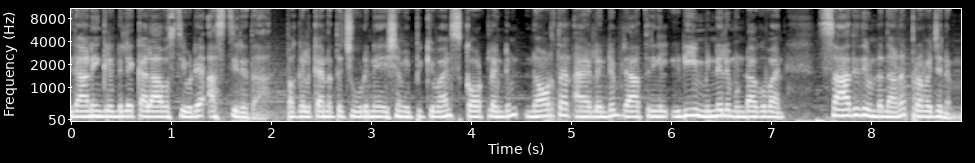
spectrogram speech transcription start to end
ഇതാണ് ഇംഗ്ലണ്ടിലെ കാലാവസ്ഥയുടെ അസ്ഥിരത. പകൽ കനത്ത ചൂടിനെ ശമിപ്പിക്കുവാൻ സ്കോട്ട്ലൻഡും നോർത്തേൺ അയർലൻഡും രാത്രിയിൽ ഇടിയും മിന്നലും ഉണ്ടാകുവാൻ സാധ്യതയുണ്ടെന്നാണ് പ്രവചനം.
